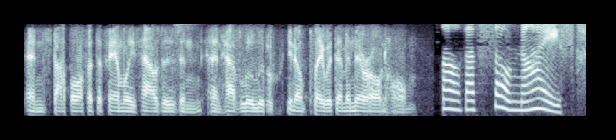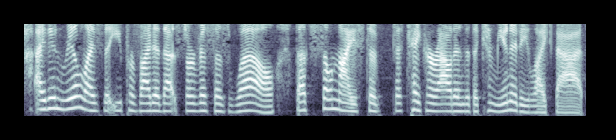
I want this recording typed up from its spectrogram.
and stop off at the family's houses and and have Lulu you know play with them in their own home. Oh, that's so nice. I didn't realize that you provided that service as well. That's so nice to, to take her out into the community like that.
